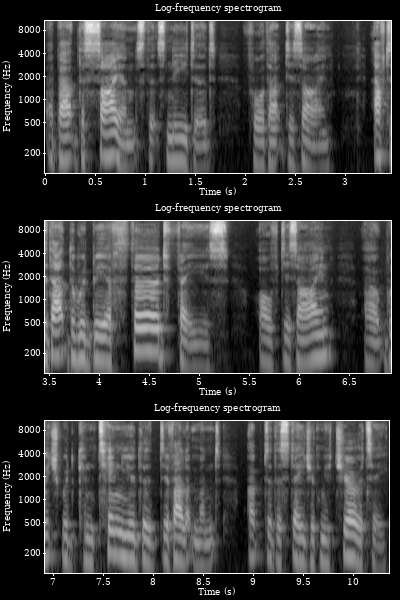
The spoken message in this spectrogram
about the science that's needed for that design. After that, there would be a third phase of design, uh, which would continue the development up to the stage of maturity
